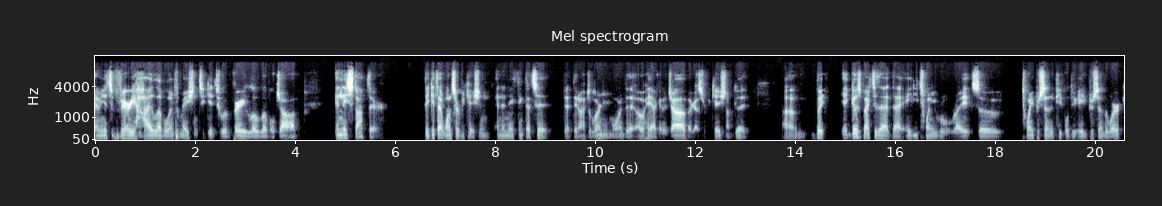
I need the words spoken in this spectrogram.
I mean, it's very high level information to get to a very low level job, and they stop there. They get that one certification, and then they think that's it. That they don't have to learn anymore. That oh, hey, I got a job, I got certification, I'm good. Um, but it goes back to that that 80-20 rule, right? So 20% of the people do 80% of the work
